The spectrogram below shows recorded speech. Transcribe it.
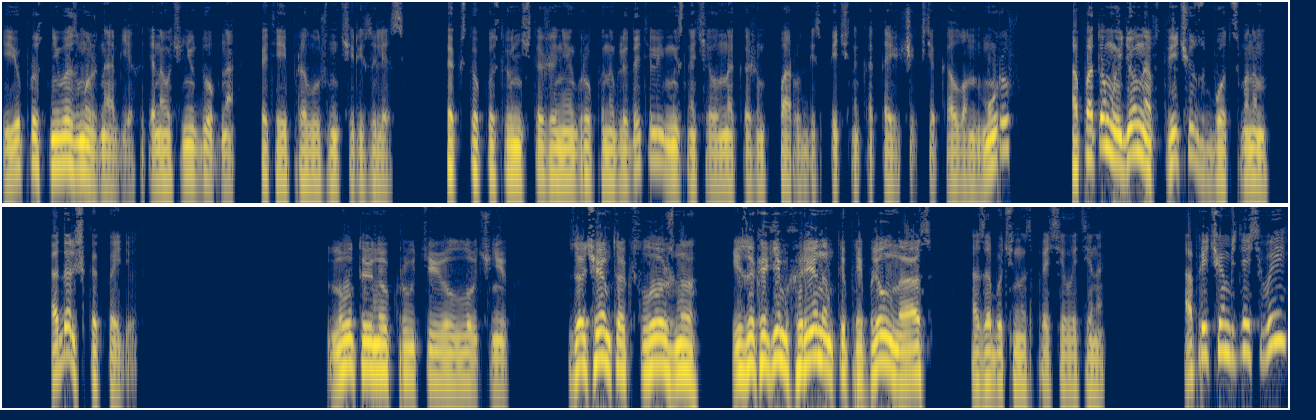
Ее просто невозможно объехать, она очень удобна, хотя и проложена через лес. Так что после уничтожения группы наблюдателей мы сначала накажем пару беспечно катающихся колонн муров, а потом уйдем навстречу с боцманом. А дальше как пойдет? «Ну ты накрутил, лучник. Зачем так сложно? И за каким хреном ты приплел нас?» озабоченно спросила Тина. А при чем здесь вы?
